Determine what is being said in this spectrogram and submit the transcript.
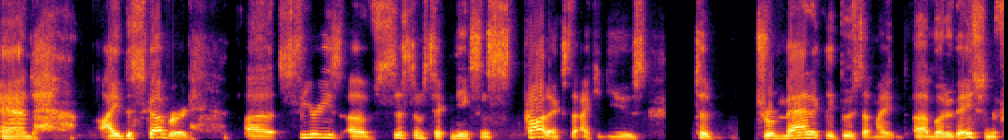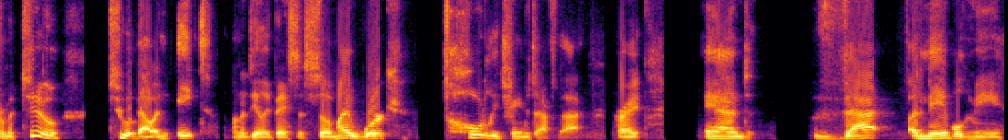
And I discovered a series of systems, techniques, and products that I could use to dramatically boost up my uh, motivation from a two to about an eight on a daily basis. So my work totally changed after that, right? And that enabled me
